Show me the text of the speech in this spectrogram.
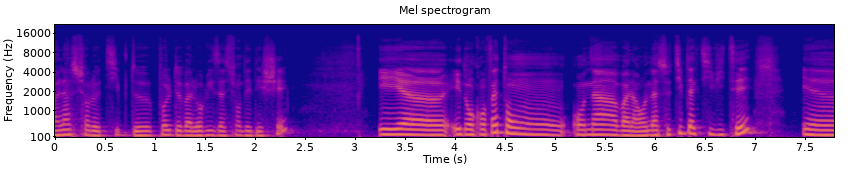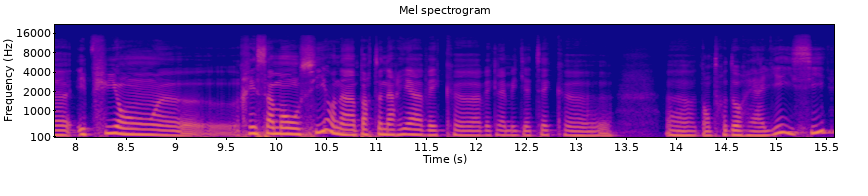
voilà, sur le type de pôle de valorisation des déchets. Et, et, donc, en fait, on, a, voilà, on a ce type d'activité. Euh, et puis on, euh, récemment aussi, on a un partenariat avec, euh, avec la médiathèque d'Entre-Dor et Allier ici,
